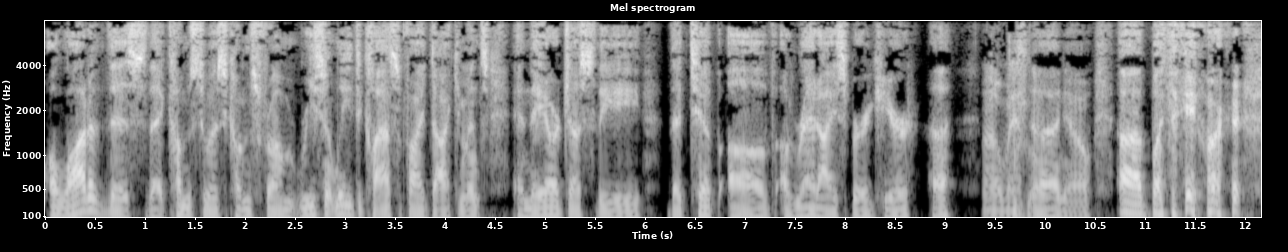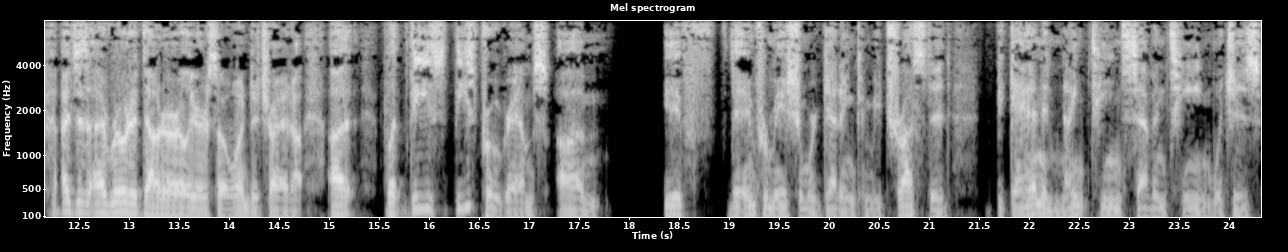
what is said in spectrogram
a lot of this that comes to us comes from recently declassified documents, and they are just the the tip of a red iceberg here, huh? Oh man. I know. Uh, but they are, I just, I wrote it down earlier, so I wanted to try it out. Uh, but these, these programs, um, if the information we're getting can be trusted, began in 1917, which is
